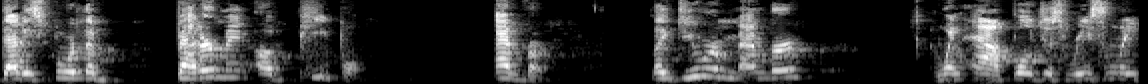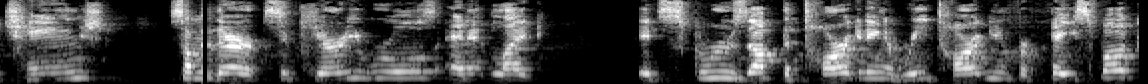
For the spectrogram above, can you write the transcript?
that is for the betterment of people ever. Like, do you remember when Apple just recently changed some of their security rules and it like it screws up the targeting and retargeting for Facebook?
